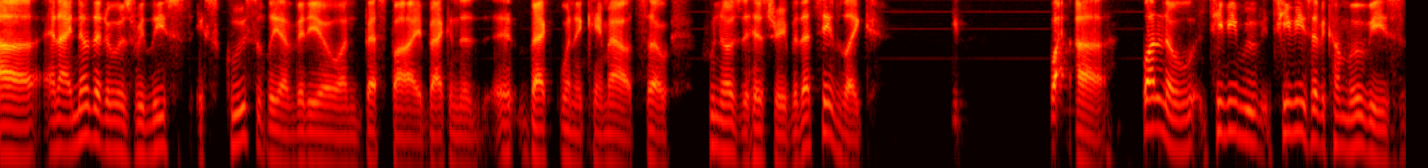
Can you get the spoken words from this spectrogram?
Uh, and I know that it was released exclusively on video on Best Buy back in the eh, back when it came out. So who knows the history? But that seems like What? uh well, I don't know. TV movie TVs have become movies.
